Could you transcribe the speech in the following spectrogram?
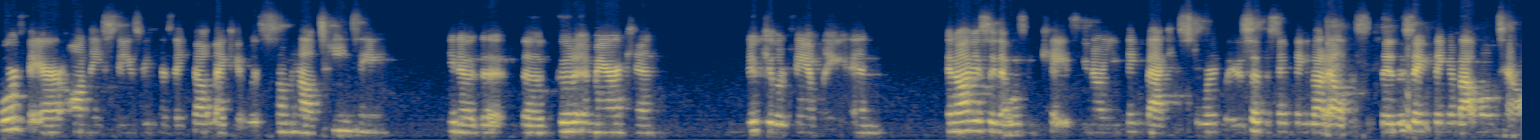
warfare on these things because they felt like it was somehow tainting you know, the the good American nuclear family, and and obviously that wasn't the case. You know, you think back historically, they said the same thing about Elvis. They said the same thing about Motown.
